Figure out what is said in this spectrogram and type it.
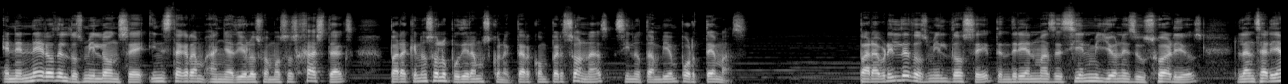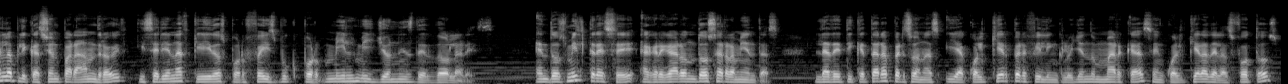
En enero del 2011, Instagram añadió los famosos hashtags para que no solo pudiéramos conectar con personas, sino también por temas. Para abril de 2012 tendrían más de 100 millones de usuarios, lanzarían la aplicación para Android y serían adquiridos por Facebook por mil millones de dólares. En 2013 agregaron dos herramientas, la de etiquetar a personas y a cualquier perfil incluyendo marcas en cualquiera de las fotos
